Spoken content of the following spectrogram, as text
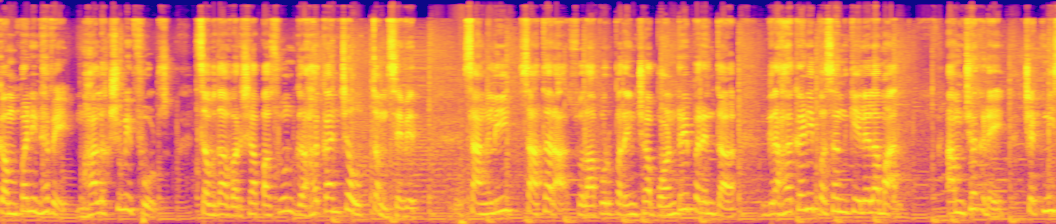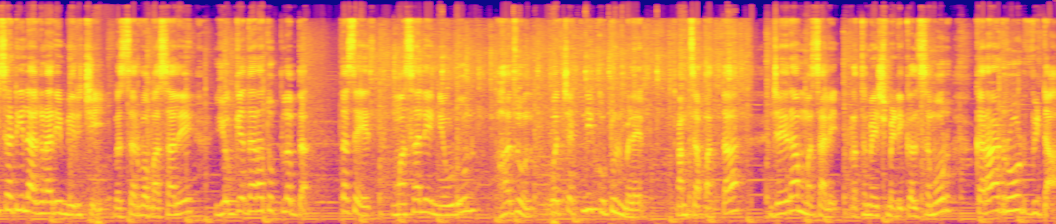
कंपनी नव्हे महालक्ष्मी फूड्स. चौदा वर्षापासून ग्राहकांच्या उत्तम सेवेत. सांगली सातारा सोलापूर पर्यंतच्या बाँड्री पर्यंत ग्राहकांनी पसंत केलेला माल. आमच्याकडे चटणीसाठी लागणारी मिरची व सर्व मसाले योग्य दरात उपलब्ध. तसेच मसाले निवडून भाजून व चटणी कुटून मिळेल? आमचा पत्ता जयराम मसाले प्रथमेश मेडिकल समोर कराड रोड विटा.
